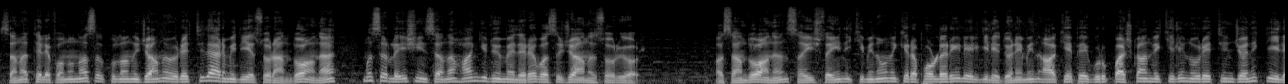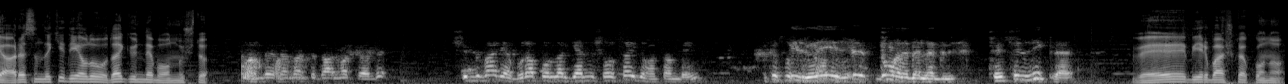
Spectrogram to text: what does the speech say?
Sana telefonu nasıl kullanacağını öğrettiler mi diye soran Doğan'a Mısırlı iş insanı hangi düğmelere basacağını soruyor. Hasan Doğan'ın Sayıştay'ın 2012 raporları ile ilgili dönemin AKP Grup Başkan Vekili Nurettin Canikli ile arasındaki diyaloğu da gündem olmuştu. Şimdi var ya bu raporlar gelmiş olsaydı Hasan Bey'in biz neyse duman ederlerdi Kesinlikle. Ve bir başka konu.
